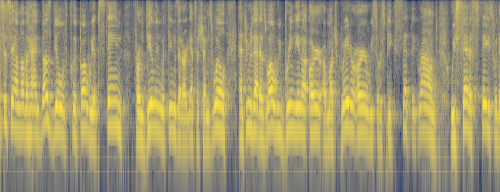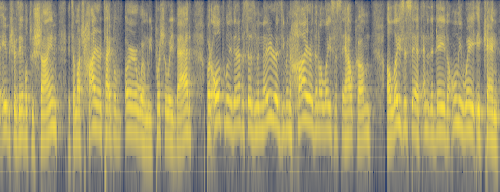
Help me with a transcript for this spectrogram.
say, on the other hand, does deal with klippa. We abstain from dealing with things that are against Hashem's will, and through that as well, we bring in a a much greater ur. We so to speak set the ground. We set a space where the Abishar is able to shine. It's a much higher type of ur when we push away bad. But ultimately, the Rebbe says menorah is even higher than a say. How come? A say at the end of the day, the only way it can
